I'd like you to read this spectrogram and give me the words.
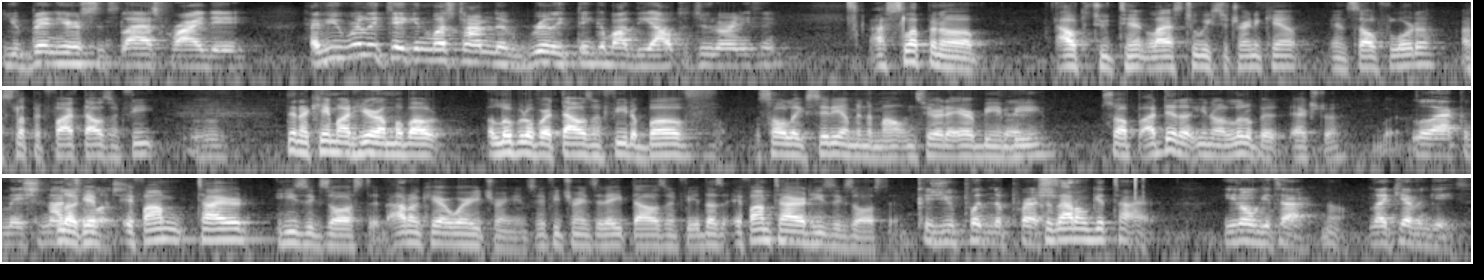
You've been here since last Friday. Have you really taken much time to really think about the altitude or anything? I slept in a altitude tent last two weeks of training camp in South Florida. I slept at 5,000 feet. Mm-hmm. Then I came out here. I'm about a little bit over a thousand feet above Salt Lake City. I'm in the mountains here at the Airbnb. Okay. So I, I did a you know a little bit extra. A little acclimation, not look, too if, much. if I'm tired, he's exhausted. I don't care where he trains. If he trains at 8,000 feet, it doesn't. If I'm tired, he's exhausted. Because you're putting the pressure. Because I don't get tired. You don't get tired. No. Like Kevin Gates.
